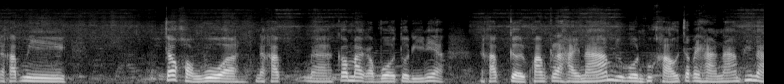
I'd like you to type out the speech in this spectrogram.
นะครับมี เจ้าของวัวนะครับนะก็มากับวัวตัวนี้เนี่ยนะครับเกิดความกระหายน้ำอยู่บนภูเขาจะไปหาน้ำที่ไหน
